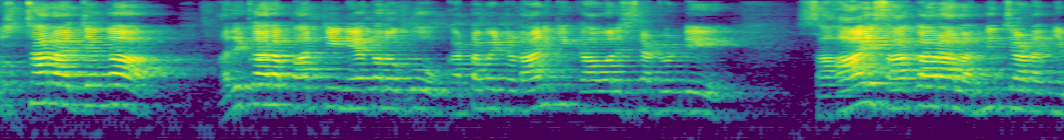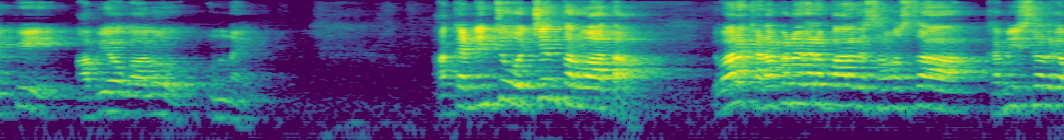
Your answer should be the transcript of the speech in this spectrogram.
ఇష్టారాజ్యంగా అధికార పార్టీ నేతలకు కట్టబెట్టడానికి కావలసినటువంటి సహాయ సహకారాలు అందించాడని చెప్పి అభియోగాలు ఉన్నాయి. అక్కడి నుంచి వచ్చిన తర్వాత ఇవాళ కడప నగర పాలక సంస్థ కమిషనర్గా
